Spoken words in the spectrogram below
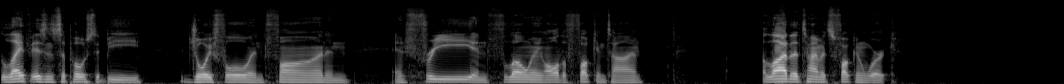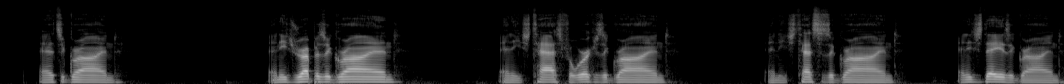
Life isn't supposed to be joyful and fun and and free and flowing all the fucking time. A lot of the time it's fucking work. And it's a grind. And each rep is a grind. And each task for work is a grind. And each test is a grind. And each day is a grind.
